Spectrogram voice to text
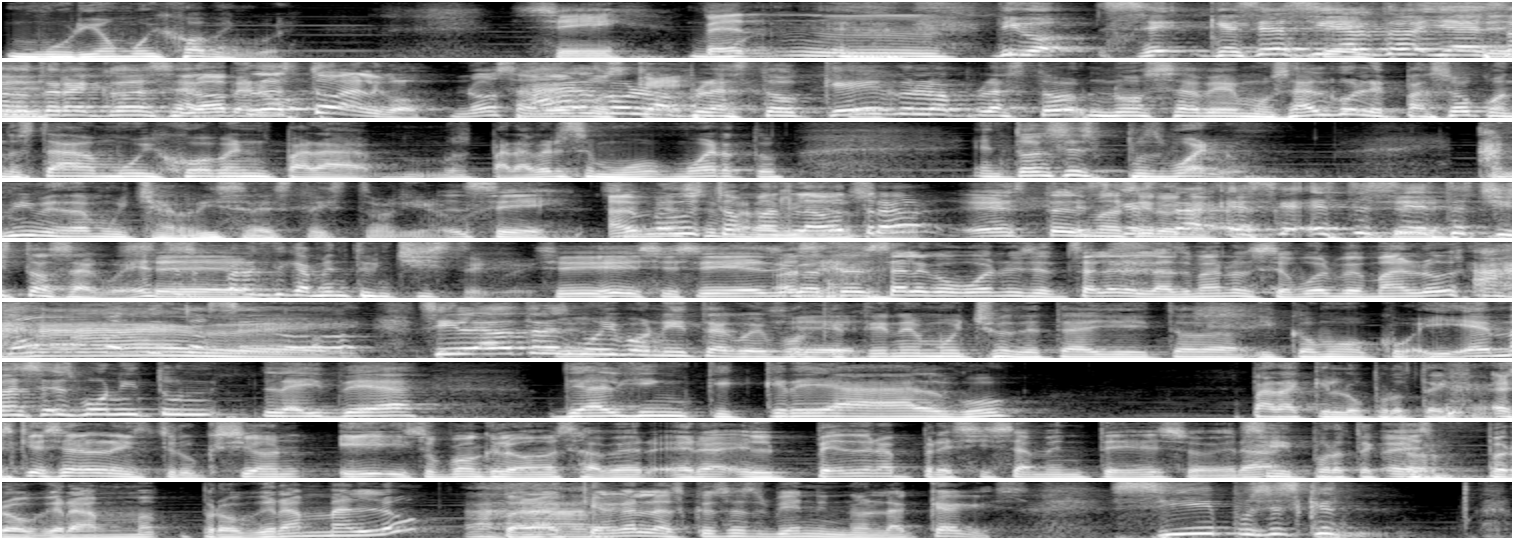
murió muy joven, güey. Sí. Pero, mm, Digo, que sea sí, cierto ya es sí. otra cosa. Lo aplastó algo. No sabemos algo qué. lo aplastó. ¿Qué lo aplastó? No sabemos. Algo le pasó cuando estaba muy joven para, pues, para haberse mu- muerto. Entonces, pues bueno, a mí me da mucha risa esta historia. güey. Sí. A mí me gusta más la otra. Esta es, más que esta- es que este, sí. Esta es chistosa, güey. Este Sí. es prácticamente un chiste, güey. Sí, sí, sí. Es O cuando sea- es algo bueno y se te sale de las manos y se vuelve malo. Ajá, no, güey. Sí, la otra es muy bonita, güey, porque Sí. tiene mucho detalle y todo. Y como, y además es bonito un- la idea de alguien que crea algo para que lo proteja. Es que esa era la instrucción y, y supongo que lo vamos a ver. Era el pedo era precisamente eso. Era Sí, protector. Es programa, prográmalo Ajá. para que haga las cosas bien y no la cagues. Sí, pues es que,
